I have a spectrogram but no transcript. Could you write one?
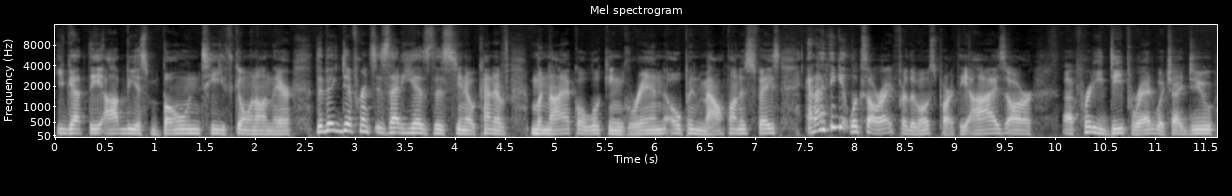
you got the obvious bone teeth going on there. The big difference is that he has this, you know, kind of maniacal looking grin, open mouth on his face, and I think it looks all right for the most part. The eyes are a pretty deep red, which I do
